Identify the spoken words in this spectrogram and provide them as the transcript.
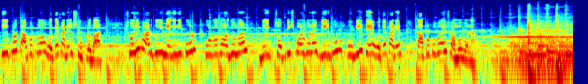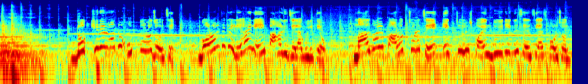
তীব্র তাপপ্রবাহ হতে পারে শুক্রবার। শনিবার দুই মেদিনীপুর, পূর্ব বর্ধমান, দুই চব্বিশ পরগনা, বীরভূম, হুগলিতে হতে পারে তাপপ্রবাহের সম্ভাবনা। দক্ষিণের মতো উত্তরও জ্বলছে। গরম থেকে রেহাই নেই পাহাড়ি জেলাগুলিতেও। মালদহে পারদ চড়েছে একচল্লিশ পয়েন্ট দুই ডিগ্রি সেলসিয়াস পর্যন্ত।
